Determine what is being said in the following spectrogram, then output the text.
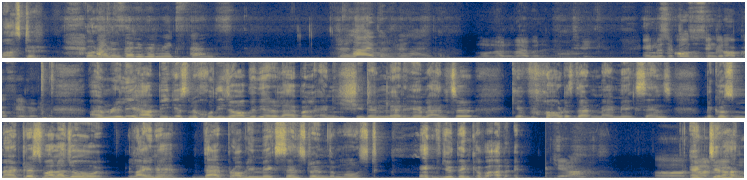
master quality does that even make sense? Reliable, reliable. Momina reliable है। ठीक। है इनमें से कौन सा सिंगर आपका फेवरेट है? आई एम रियली हैप्पी कि इसने खुद ही जवाब दे दिया reliable and she didn't let him answer कि how does that make sense because mattress वाला जो लाइन है that probably makes sense to him the most if you think about it Sheeran Ed Sheeran?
